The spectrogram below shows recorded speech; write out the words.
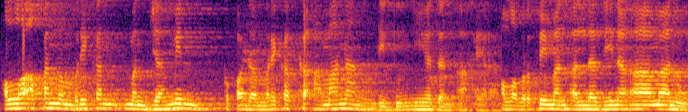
Allah akan memberikan menjamin kepada mereka keamanan di dunia dan akhirat. Allah berfirman, "Alladzina amanu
